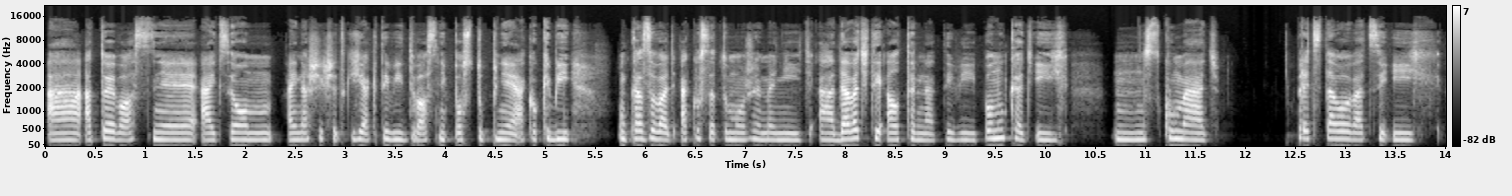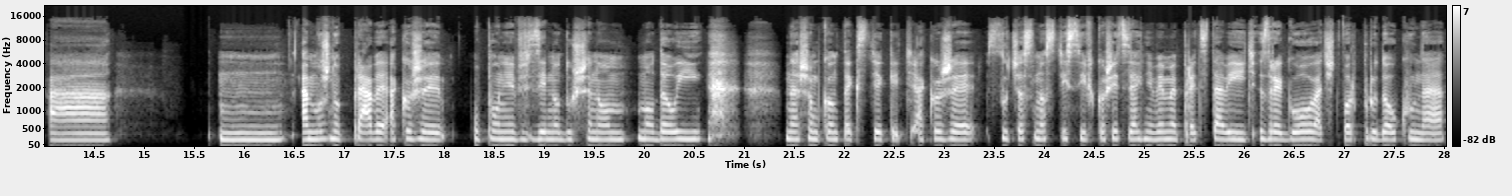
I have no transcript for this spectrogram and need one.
a, a to je vlastne aj celom, aj našich všetkých aktivít vlastne postupne ako keby ukazovať, ako sa to môže meniť a dávať tie alternatívy, ponúkať ich, mm, skúmať, predstavovať si ich a, mm, a možno práve akože úplne v zjednodušenom modeli v našom kontexte, keď akože v súčasnosti si v Košiciach nevieme predstaviť zregulovať štvorprúdovku na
